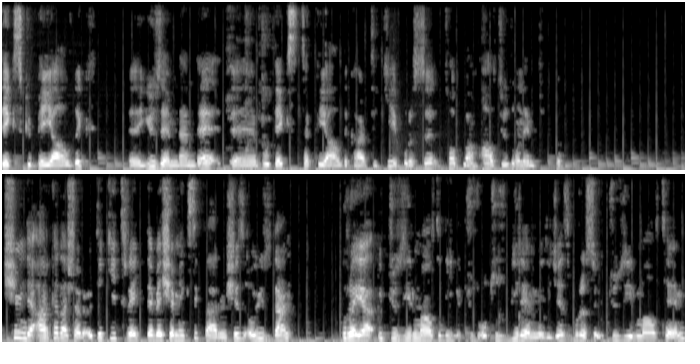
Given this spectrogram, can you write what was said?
Dex küpeyi aldık. 100M'den de e, bu Dex takıyı aldık artı 2. Burası toplam 610M tuttu. Şimdi arkadaşlar öteki trade'de 5M eksik vermişiz. O yüzden Buraya 326 değil 331M vereceğiz. Burası 326M.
